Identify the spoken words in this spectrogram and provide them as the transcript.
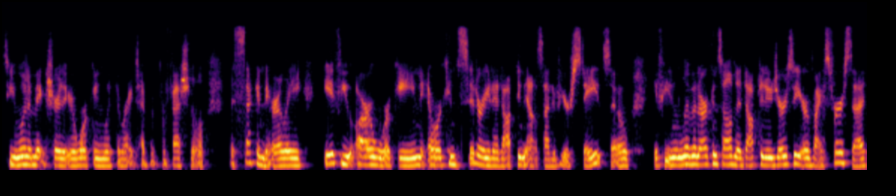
So you want to make sure that you're working with the right type of professional. But secondarily, if you are working or considering adopting outside of your state, so if you live in Arkansas and adopt in New Jersey or vice versa,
